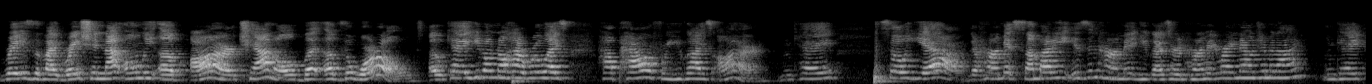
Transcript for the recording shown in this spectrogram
raise the vibration not only of our channel but of the world. Okay, you don't know how realize how powerful you guys are. Okay. So yeah, the hermit, somebody is in hermit. You guys are in hermit right now, Gemini. Okay.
